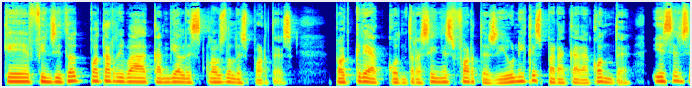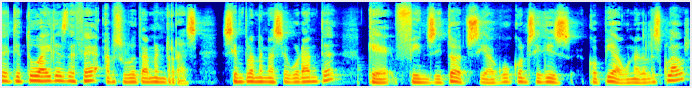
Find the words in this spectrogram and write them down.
que fins i tot pot arribar a canviar les claus de les portes, pot crear contrasenyes fortes i úniques per a cada compte. I sense que tu hagués de fer absolutament res, simplement assegurant-te que fins i tot si algú aconseguís copiar una de les claus,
